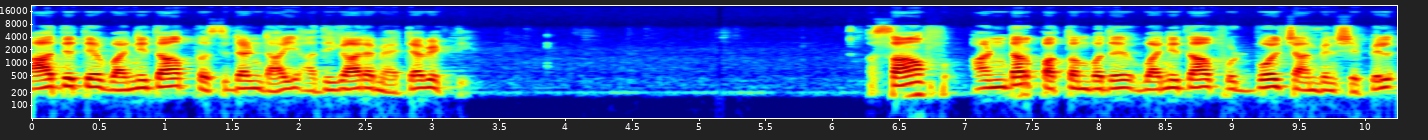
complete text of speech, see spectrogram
ആദ്യത്തെ വനിതാ പ്രസിഡന്റായി അധികാരമേറ്റ വ്യക്തി. സാഫ് അണ്ടർ പത്തൊമ്പത് വനിതാ ഫുട്ബോൾ ചാമ്പ്യൻഷിപ്പിൽ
